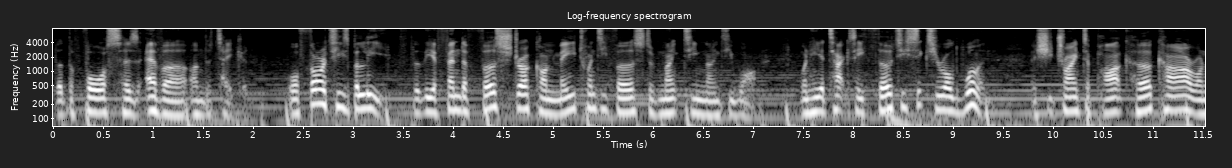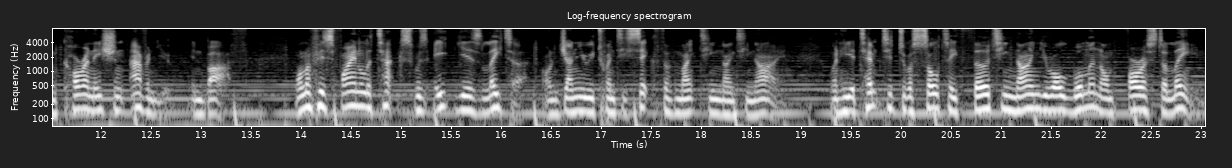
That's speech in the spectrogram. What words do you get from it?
that the force has ever undertaken. Authorities believe that the offender first struck on May 21st of 1991 when he attacked a 36-year-old woman as she tried to park her car on Coronation Avenue in Bath. One of his final attacks was 8 years later on January 26th of 1999 when he attempted to assault a 39 year old woman on Forrester Lane.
